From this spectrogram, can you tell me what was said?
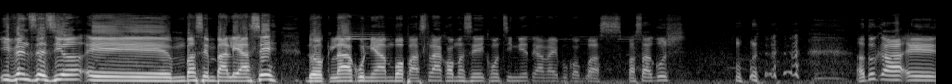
Event zezir, e mba se mbale ase, dok la koun ya mbo pas la, koman se kontinye travay pou kon pas. Pas a goch. An tou ka, e,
